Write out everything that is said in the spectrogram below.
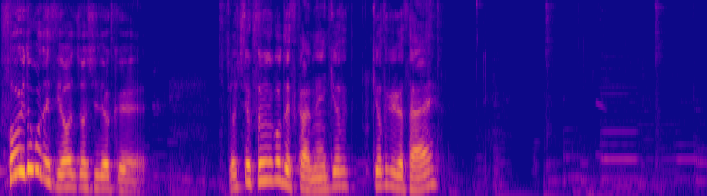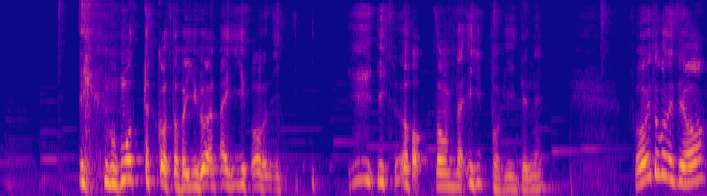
そういうとこですよ、女子力。女子力そういうとこですからね、気を気をつけてください。思ったことを言わないようにそう、そんな一歩引いてね。そういうとこですよ。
